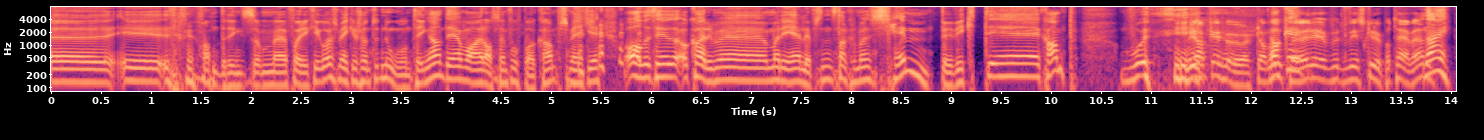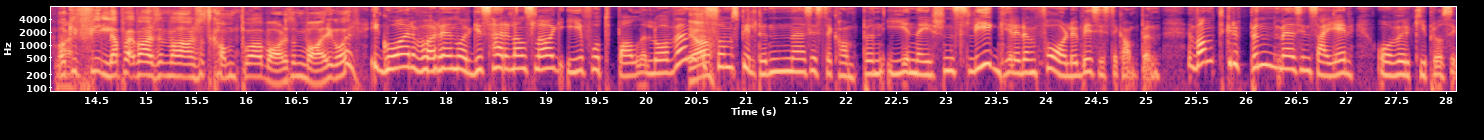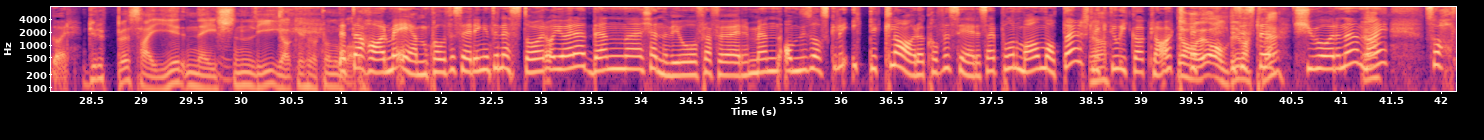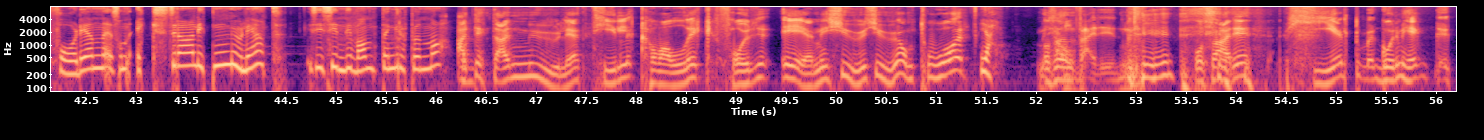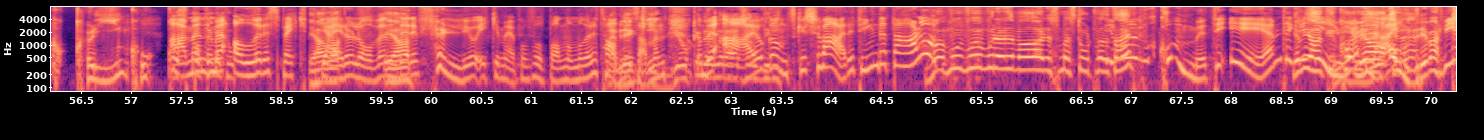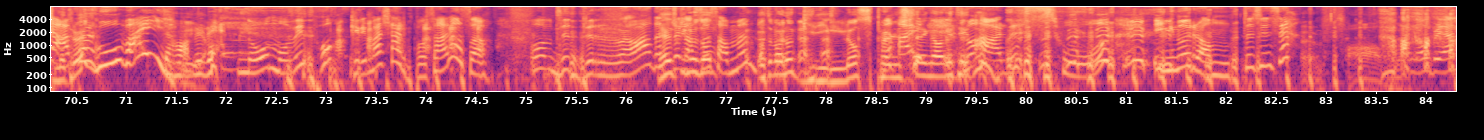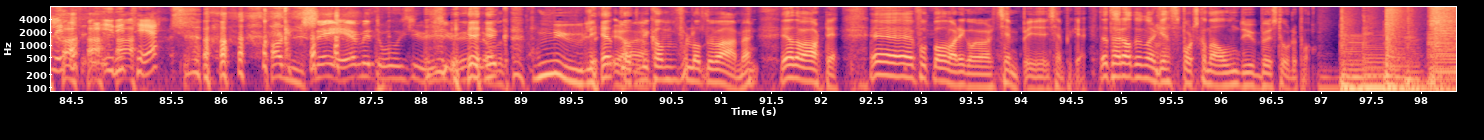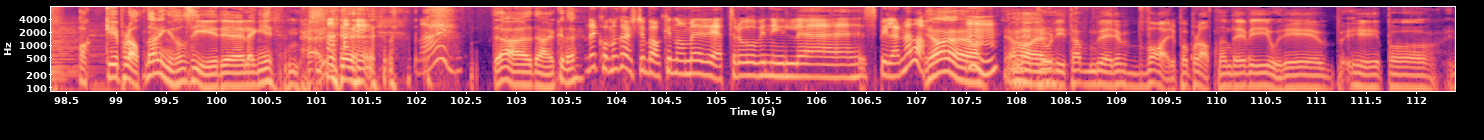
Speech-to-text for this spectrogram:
i, som foregikk i går, som jeg ikke skjønte noen ting av. Det var altså en fotballkamp som jeg ikke Og alle sier, og Kari Marie Ellefsen snakker om en kjempeviktig kamp. Hvor, Vi har ikke hørt om den ikke- før vi skrur på TV-en. Nei, var ikke filla på hva er, det som, hva er slags kamp var det som var i går? I går var det Norges herrelandslag i fotballoven Ja. som spilte den eh, siste kampen i Nations League, eller den foreløpig siste kampen. Vant gruppen med sin seier over Kypros i går. Gruppe seier Nation League. Jeg har ikke hørt om noe Dette av det. har med EM-kvalifiseringen til neste år å gjøre, den eh, kjenner vi jo fra før. Men om de da skulle ikke klare å kvalifisere seg på normal måte, slik Ja. de jo ikke har klart Det har jo aldri de vært siste med. 20 årene, nei, så får de en sånn ekstra liten mulighet. Siden de vant den gruppen nå. Er dette en mulighet til kvalik for EM i 2020 om to år? Ja. Men i all verden. Og så er det helt Går de helt klin kokos Nei, men med TV2? all respekt, Ja, Geir og Loven, ja. dere følger jo ikke med på fotball. Nå må dere ta det dere sammen. Og det det er er sånn jo dritt. ganske svære ting, dette her, da. Hvor, hvor, hvor er det, hva er det som er stort med dette her? Jo, komme til EM, tenker Ja, vi har kommet- vi har aldri vært Vi med, er på god vei! Det har vi vel. Nå må vi pokker meg skjerpe oss her, altså. Og det dra dette lasset sånn- sammen. At det var noen Grillos-pølser en gang i tiden. Nå er dere så ignorante, syns jeg. Fader. Nå ble jeg litt irritert. Kanskje EM i 2020. Mulighet Ja, at vi kan få lov til å være med. Ja, det var artig. Eh, fotball var det i går. Kjempe, kjempegøy. Dette er Radio Norge, sportskanalen du bør stole på. Hakk i platen er det ingen som sier lenger. lenger. Nei. Det er, det er jo ikke det. Det kommer kanskje tilbake nå med retro-vinylspillerne, da. Ja, ja, ja. Mm. Jeg Men jeg tror de tar mer vare på platene enn det vi gjorde i, i, på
